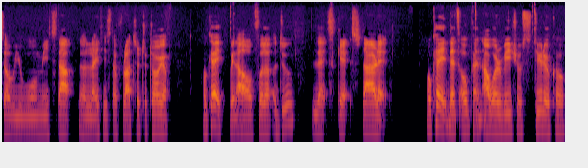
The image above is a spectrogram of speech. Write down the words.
so you won't miss out the latest Flutter tutorial. Okay, without further ado, let's get started. Okay, let's open our Visual Studio Code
